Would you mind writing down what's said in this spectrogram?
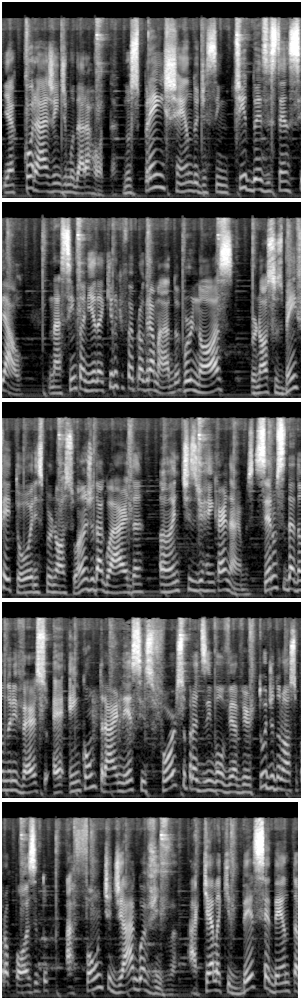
e a coragem de mudar a rota, nos preenchendo de sentido existencial, na sintonia daquilo que foi programado por nós por nossos benfeitores, por nosso anjo da guarda, antes de reencarnarmos. Ser um cidadão do universo é encontrar nesse esforço para desenvolver a virtude do nosso propósito a fonte de água viva, aquela que descedenta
